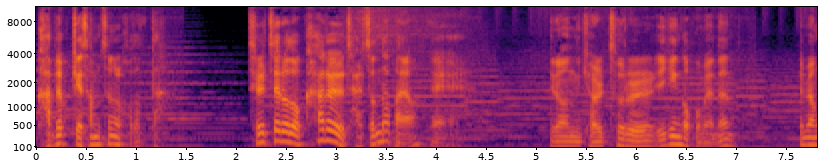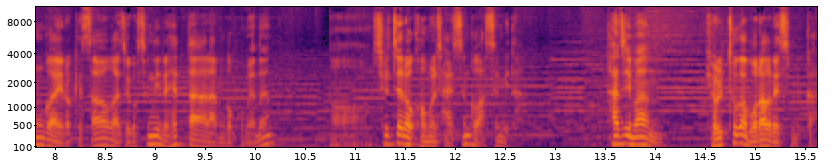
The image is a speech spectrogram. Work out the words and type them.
가볍게 삼승을 거뒀다. 실제로도 칼을 잘 썼나 봐요. 예. 이런 결투를 이긴 거 보면은 세 명과 이렇게 싸워가지고 승리를 했다라는 거 보면은 어, 실제로 검을 잘 쓴 것 같습니다. 하지만 결투가 뭐라 그랬습니까?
